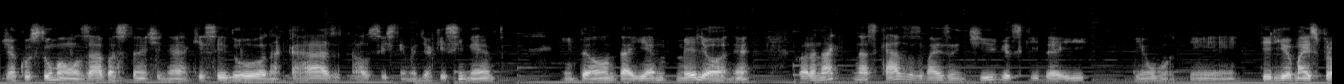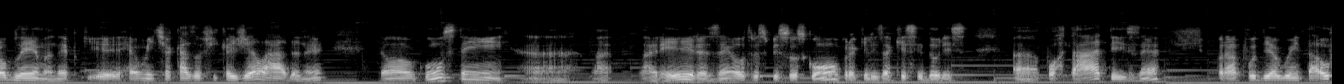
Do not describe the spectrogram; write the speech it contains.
já costumam usar bastante né, aquecedor na casa, tal, sistema de aquecimento. Então, daí é melhor, né? Agora, na, nas casas mais antigas, que daí tem um, tem, teria mais problema, né? Porque realmente a casa fica gelada, né? Então, alguns têm ah, lareiras, né? Outras pessoas compram aqueles aquecedores ah, portáteis, né? Para poder aguentar o,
